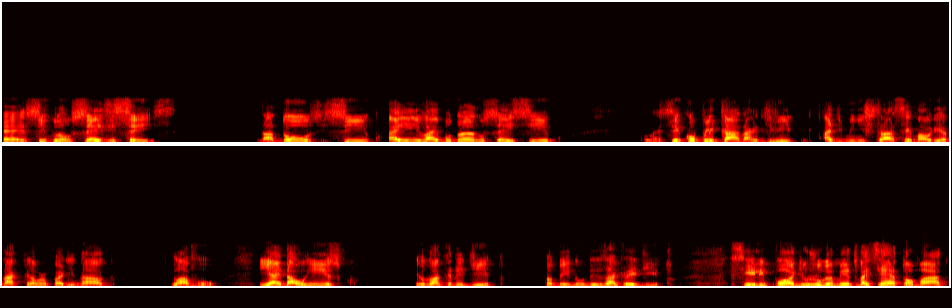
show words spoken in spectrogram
é, cinco não, seis e seis dá 12, 5, aí vai mudando 6, 5. Vai ser complicado administrar sem maioria na Câmara para Adinaldo Lavou. E aí dá o risco. Eu não acredito, também não desacredito. Se ele pode, o julgamento vai ser retomado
